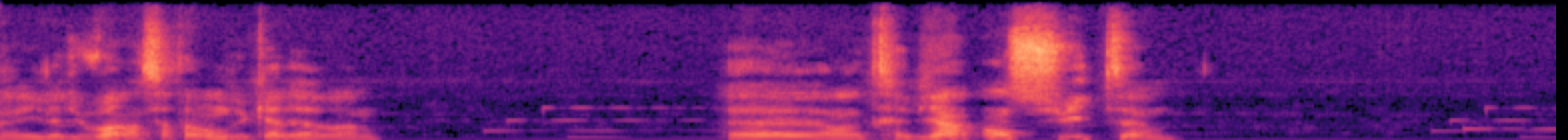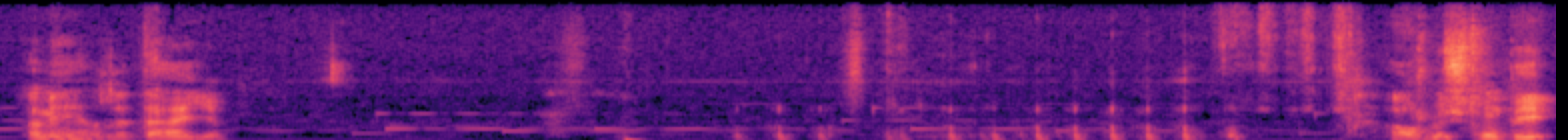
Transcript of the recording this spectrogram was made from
Euh, il a dû voir un certain nombre de cadavres. Euh, très bien. Ensuite... Ah merde, la taille Alors, je me suis trompé.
